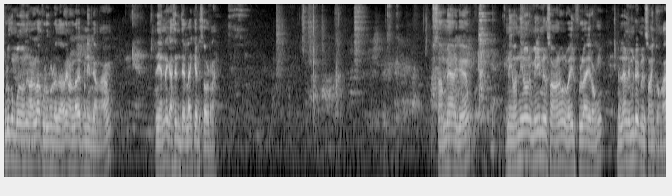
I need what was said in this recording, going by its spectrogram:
கொடுக்கும்போது வந்து நல்லா கொடுக்குறதாவே நல்லாவே பண்ணியிருக்காங்க. இது என்ன கேசரின்னு தெரியல கேட்டு சொல்கிறேன் செம்மையாக இருக்குது நீங்கள் வந்தீங்கன்னா ஒரு மினி மீல்ஸ் வாங்கினா ஒரு வயிறு ஃபுல்லாகிடும் இல்லை லிமிடெட் மீல்ஸ் வாங்கிக்கோங்க.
